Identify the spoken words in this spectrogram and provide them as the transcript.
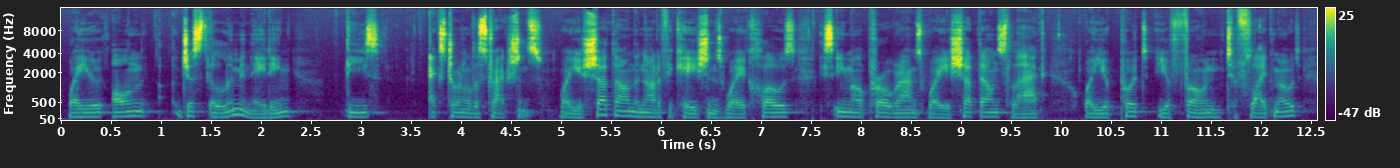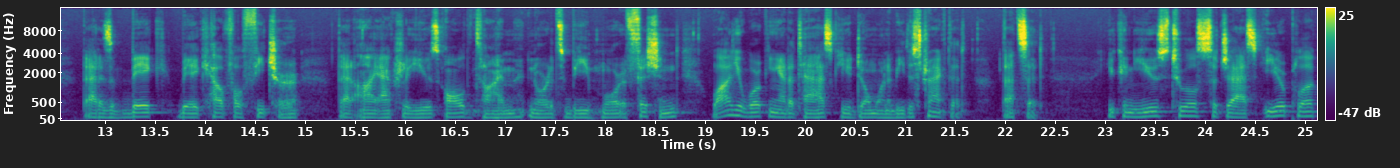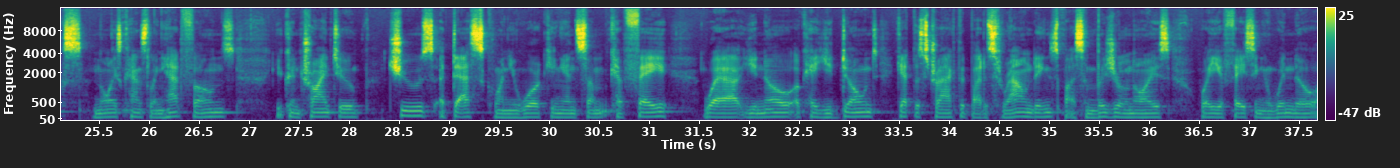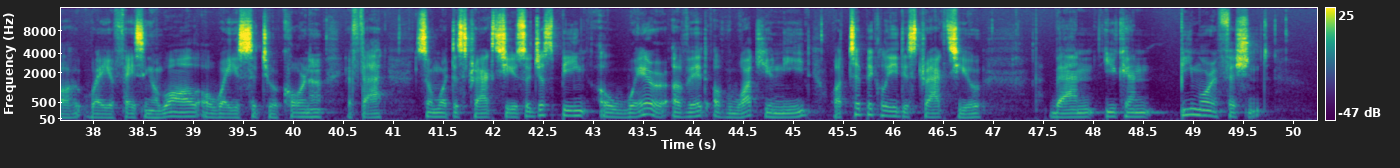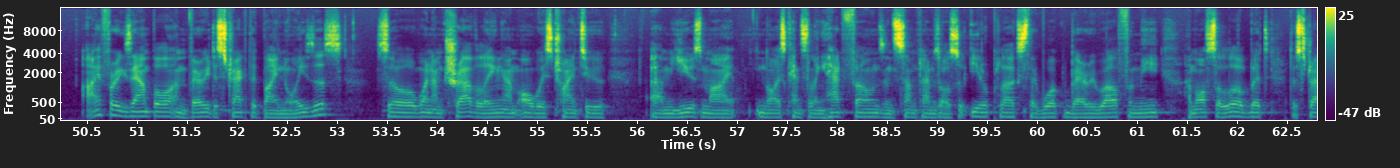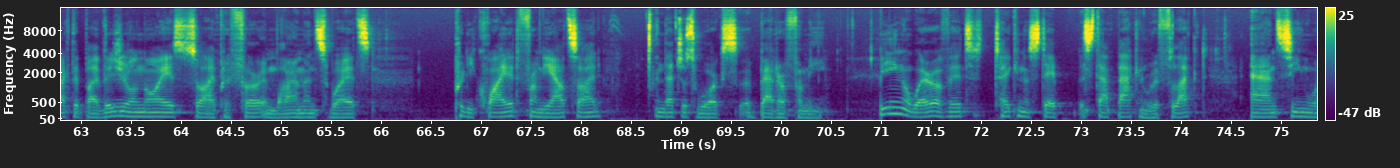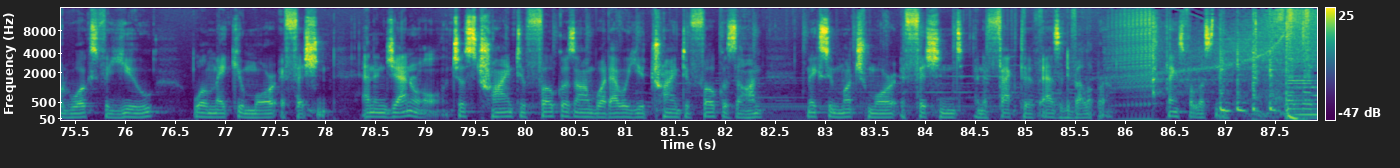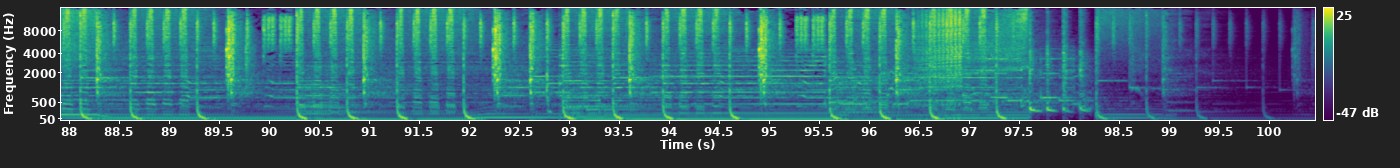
where you're just eliminating these external distractions, where you shut down the notifications, where you close these email programs, where you shut down Slack, where you put your phone to flight mode. That is a big, big helpful feature that I actually use all the time in order to be more efficient. While you're working at a task, you don't want to be distracted. That's it. You can use tools such as earplugs, noise canceling headphones. You can try to choose a desk when you're working in some cafe where you know, okay, you don't get distracted by the surroundings, by some visual noise, where you're facing a window or where you're facing a wall or where you sit to a corner, if that somewhat distracts you. So just being aware of it, of what you need, what typically distracts you, then you can be more efficient. I, for example, am very distracted by noises. So when I'm traveling, I'm always trying to um, use my noise canceling headphones and sometimes also earplugs that work very well for me. I'm also a little bit distracted by visual noise, so I prefer environments where it's pretty quiet from the outside, and that just works better for me. Being aware of it, taking a step, a step back and reflect, and seeing what works for you will make you more efficient. And in general, just trying to focus on whatever you're trying to focus on makes you much more efficient and effective as a developer. Thanks for listening.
